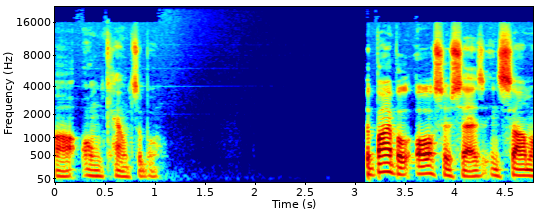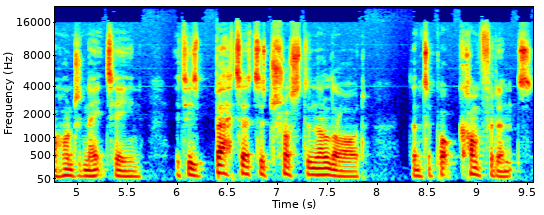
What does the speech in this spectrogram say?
are uncountable. The Bible also says in Psalm 118 it is better to trust in the Lord than to put confidence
